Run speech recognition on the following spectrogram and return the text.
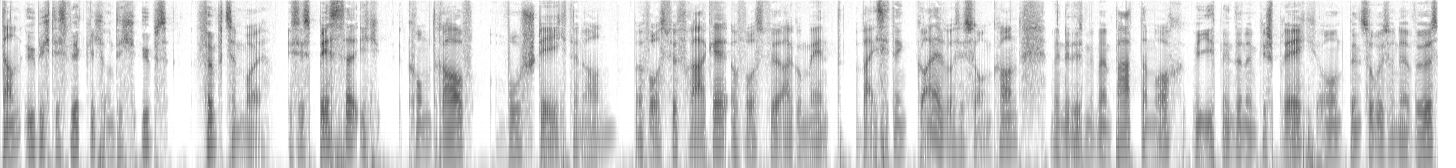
dann übe ich das wirklich und ich übe es 15 Mal. Es ist besser, ich komme drauf wo stehe ich denn an? Bei was für Frage, auf was für Argument weiß ich denn gar nicht, was ich sagen kann, wenn ich das mit meinem Partner mache, wie ich bin dann im Gespräch und bin sowieso nervös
